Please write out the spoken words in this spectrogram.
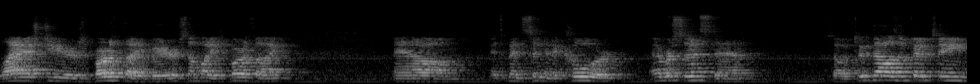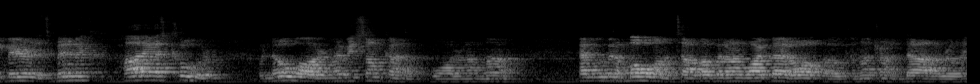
last year's birthday beer, somebody's birthday. And um, it's been sitting in a cooler ever since then. So 2015 beer that's been in a hot-ass cooler with no water, maybe some kind of water, I don't know. Had a little bit of mold on the top of it. I don't wipe that off though because I'm not trying to die really.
